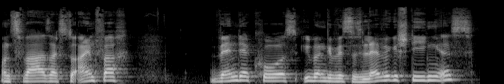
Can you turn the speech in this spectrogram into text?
Und zwar sagst du einfach, wenn der Kurs über ein gewisses Level gestiegen ist,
